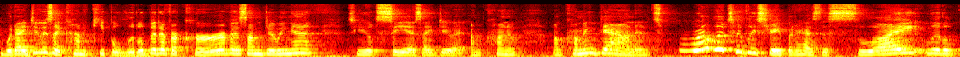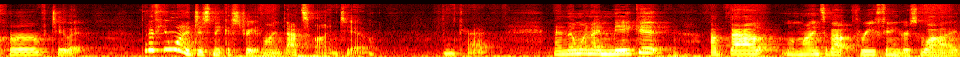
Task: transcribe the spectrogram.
what I do is I kind of keep a little bit of a curve as I'm doing it. So you'll see as I do it, I'm kind of, I'm coming down and it's relatively straight, but it has this slight little curve to it. But if you want to just make a straight line, that's fine too. Okay. And then when I make it about, well, mine's about three fingers wide,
